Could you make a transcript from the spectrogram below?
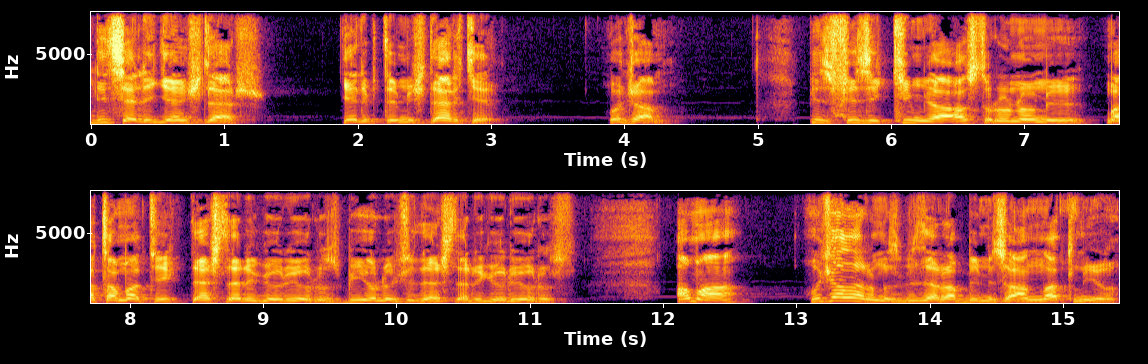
liseli gençler gelip demişler ki hocam biz fizik, kimya, astronomi, matematik dersleri görüyoruz, biyoloji dersleri görüyoruz. Ama hocalarımız bize Rabbimizi anlatmıyor.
